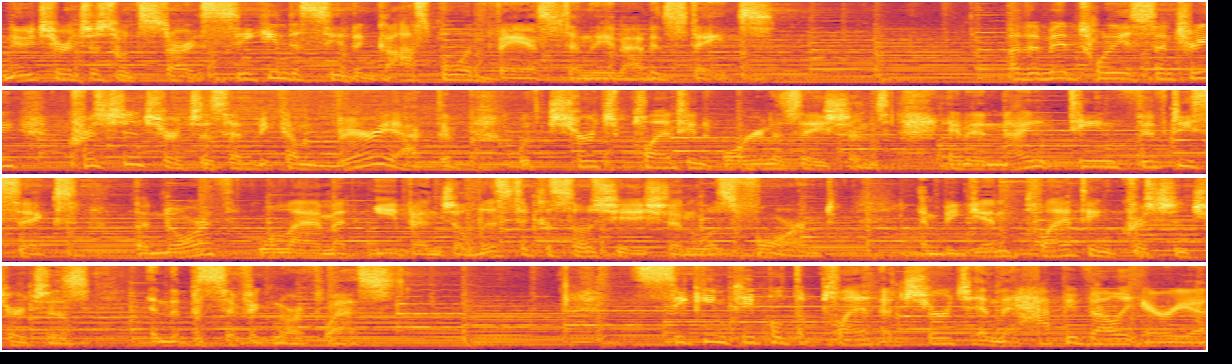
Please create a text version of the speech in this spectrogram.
New churches would start seeking to see the gospel advanced in the United States. By the mid 20th century, Christian churches had become very active with church planting organizations, and in 1956, the North Willamette Evangelistic Association was formed and began planting Christian churches in the Pacific Northwest. Seeking people to plant a church in the Happy Valley area,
